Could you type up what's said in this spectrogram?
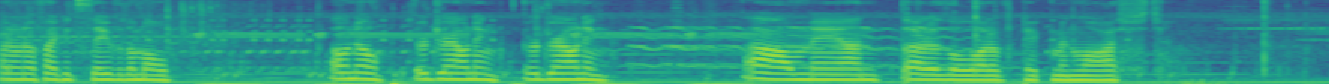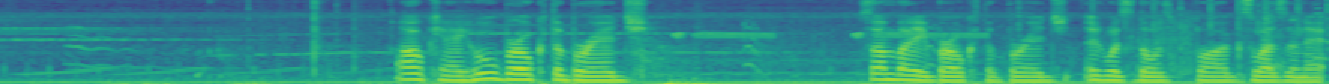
I don't know if I could save them all. Oh no, they're drowning. They're drowning. Oh man, that is a lot of Pikmin lost. Okay, who broke the bridge? Somebody broke the bridge. It was those bugs, wasn't it?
